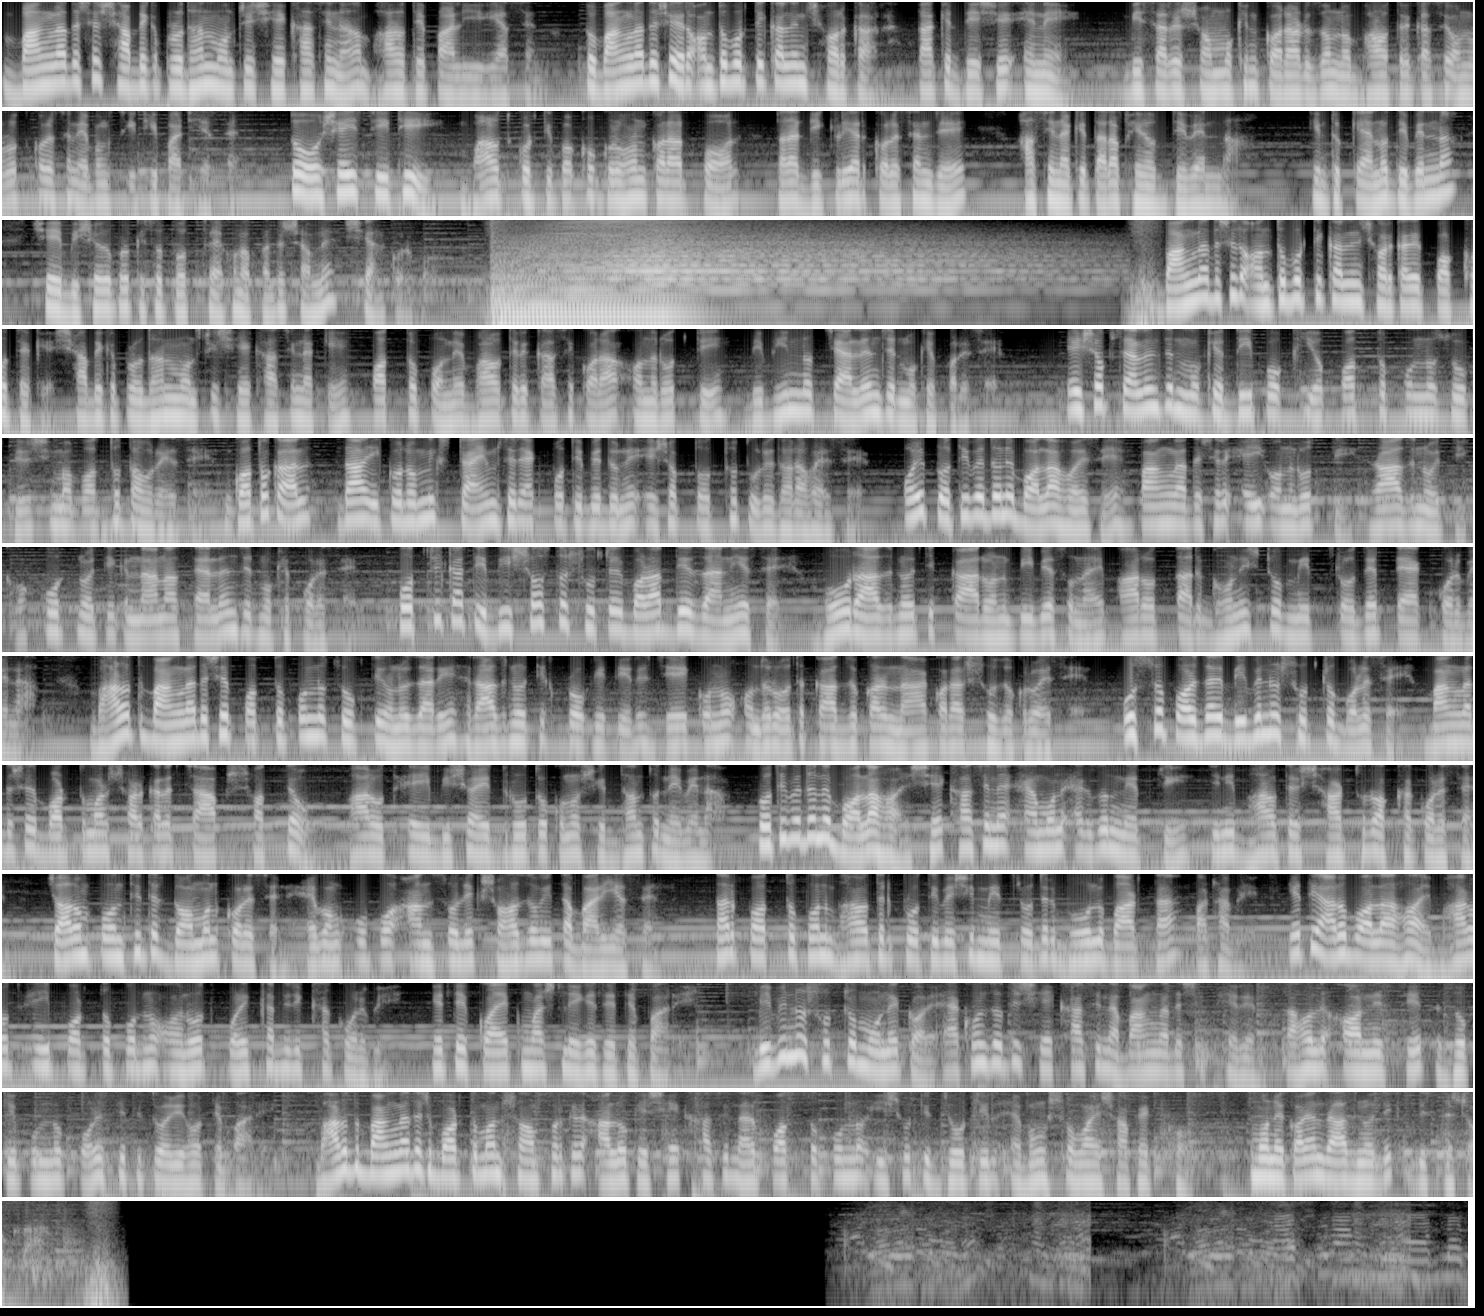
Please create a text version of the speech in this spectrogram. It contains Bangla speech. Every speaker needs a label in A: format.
A: বাংলাদেশের সাবেক প্রধানমন্ত্রী শেখ হাসিনা ভারতে পালিয়ে গেছেন। তো বাংলাদেশের অন্তর্বর্তীকালীন সরকার তাকে দেশে এনে বিচারের সম্মুখীন করার জন্য ভারতের কাছে অনুরোধ করেছেন এবং চিঠি পাঠিয়েছেন। তো সেই চিঠি ভারত কর্তৃপক্ষ গ্রহণ করার পর তারা ডিক্লেয়ার করেছেন যে হাসিনাকে তারা ফেরত দেবেন না। কিন্তু কেন দেবেন না? সেই বিষয়ের উপর কিছু তথ্য এখন আপনাদের সামনে শেয়ার করব। বাংলাদেশের অন্তর্বর্তীকালীন সরকারের পক্ষ থেকে সাবেক প্রধানমন্ত্রী শেখ হাসিনাকে প্রত্যর্পণে ভারতের কাছে করা অনুরোধটি বিভিন্ন চ্যালেঞ্জের মুখে পড়েছে। এইসব চ্যালেঞ্জের মুখে দ্বিপক্ষীয় প্রত্যর্পণ চুক্তির সীমাবদ্ধতাও রয়েছে। গতকাল দ্য ইকোনমিক্স টাইমসের এক প্রতিবেদনে এসব তথ্য তুলে ধরা হয়েছে। ওই প্রতিবেদনে বলা হয়েছে, বাংলাদেশের এই অনুরোধটি রাজনৈতিক ও কূটনৈতিক নানা চ্যালেঞ্জের মুখে পড়েছে। পত্রিকাটি বিশ্বস্ত সূত্রের বরাত দিয়ে জানিয়েছে ভূ রাজনৈতিক কারণ বিবেচনায় ভারত তার ঘনিষ্ঠ মিত্রদের ত্যাগ করবে না। ভারত বাংলাদেশের প্রত্যর্পণ চুক্তি অনুযায়ী রাজনৈতিক প্রকৃতির যে কোনো অনুরোধ কার্যকর না করার সুযোগ রয়েছে। উচ্চ পর্যায়ের বিভিন্ন সূত্র বলেছে, বাংলাদেশের বর্তমান সরকারের চাপ সত্ত্বেও ভারত এই বিষয়ে দ্রুত কোনো সিদ্ধান্ত নেবে না। প্রতিবেদনে বলা হয়, শেখ হাসিনা এমন একজন নেত্রী যিনি ভারতের স্বার্থ রক্ষা করেছেন, চরমপন্থীদের দমন করেছেন এবং উপ আঞ্চলিক সহযোগিতা বাড়িয়েছেন। তার প্রত্যর্পণ ভারতের প্রতিবেশী মিত্রদের ভুল বার্তা পাঠাবে। এতে আরও বলা হয়, ভারত এই প্রত্যর্পণ অনুরোধ পরীক্ষা নিরীক্ষা করবে। এতে কয়েক মাস লেগে যেতে পারে। বিভিন্ন সূত্র মনে করে, এখন যদি শেখ হাসিনা বাংলাদেশে ফেরেন, তাহলে অনিশ্চিত, ঝুঁকিপূর্ণ পরিস্থিতি তৈরি হতে পারে। ভারত বাংলাদেশ বর্তমান সম্পর্কের আলোকে শেখ হাসিনার প্রত্যর্পণ ইস্যুটি জটিল এবং সময় সাপেক্ষ, মনে করেন রাজনৈতিক বিশ্লেষকরা। আপনার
